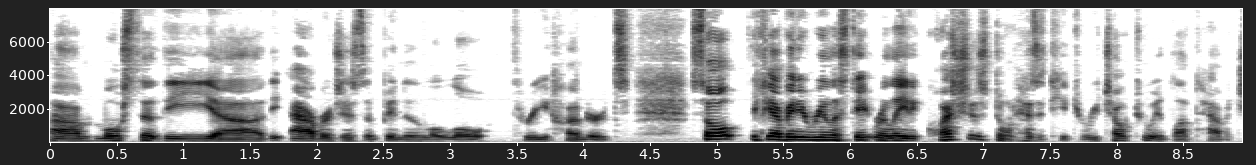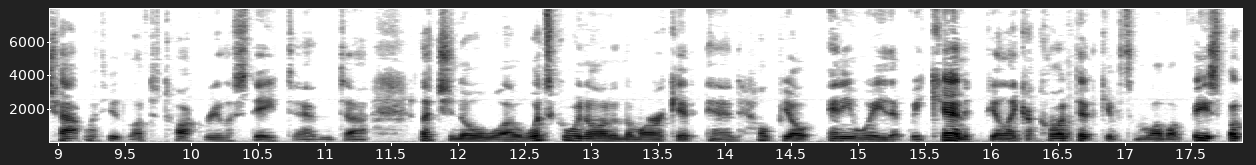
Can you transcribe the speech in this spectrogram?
Um, most of the uh, the averages have been in the low 300s. So if you have any real estate related questions, don't hesitate to reach out to. We'd love to have a chat with you. We'd love to talk real estate and uh, let you know uh, what's going on in the market and help you out any way that we can. If you like our content, give us some love on Facebook,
